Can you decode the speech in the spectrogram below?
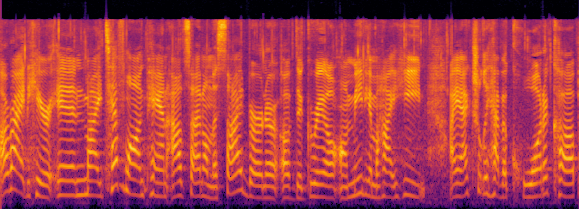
All right, here in my Teflon pan outside on the side burner of the grill on medium high heat, I actually have a quarter cup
